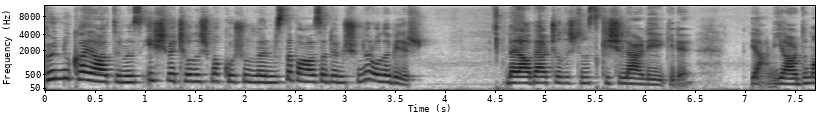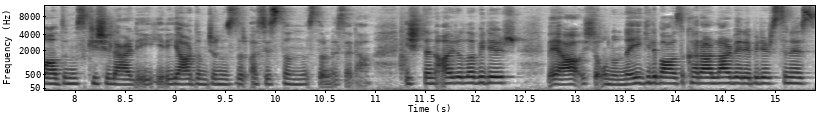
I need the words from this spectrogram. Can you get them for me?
günlük hayatınız iş ve çalışma koşullarınızda bazı dönüşümler olabilir. Beraber çalıştığınız kişilerle ilgili yani yardım aldığınız kişilerle ilgili yardımcınızdır asistanınızdır mesela. İşten ayrılabilir veya işte onunla ilgili bazı kararlar verebilirsiniz.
